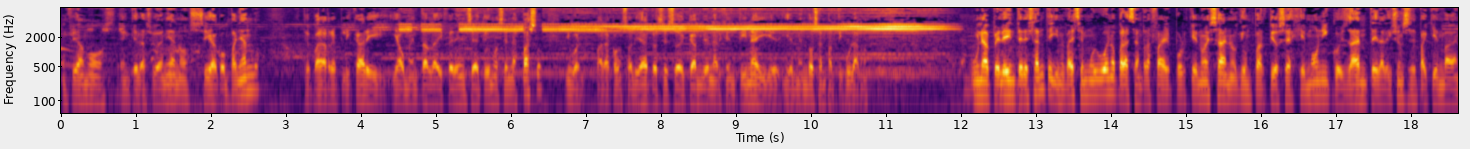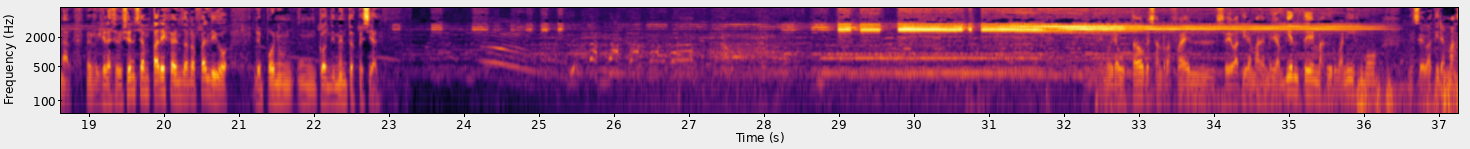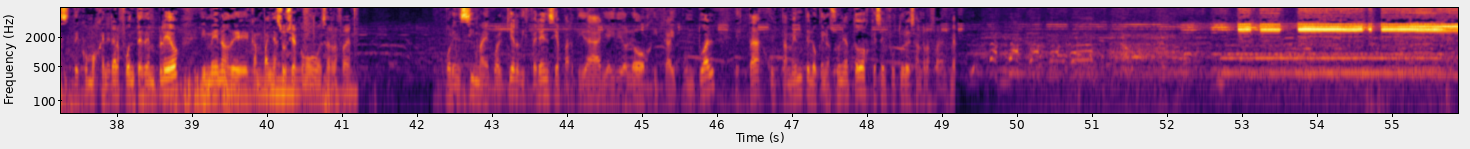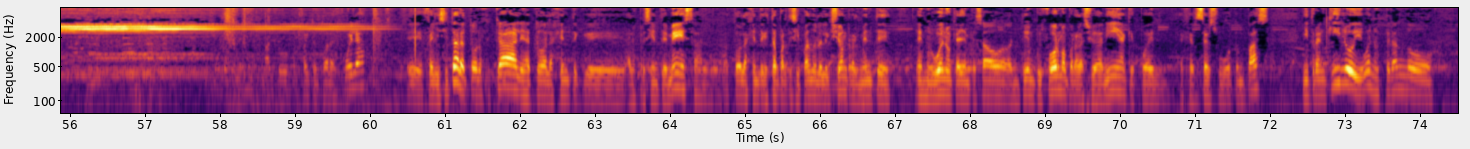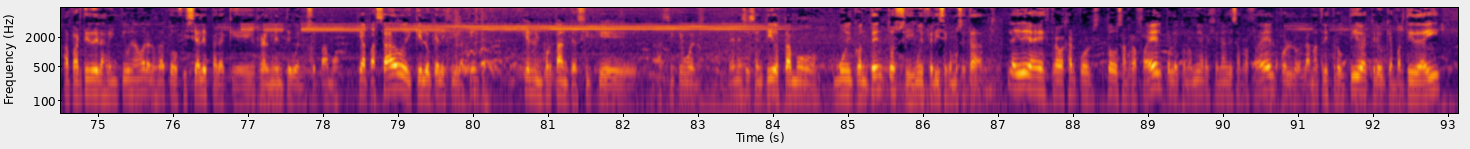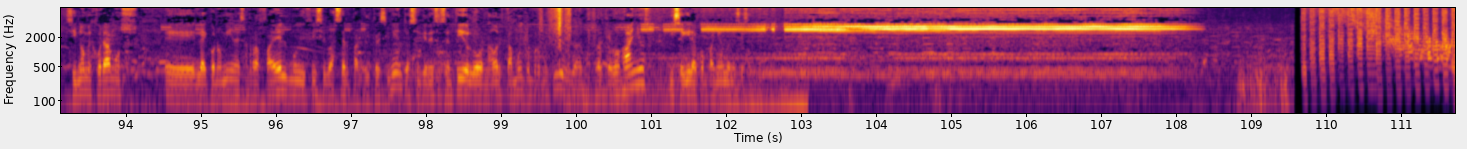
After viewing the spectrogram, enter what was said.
Confiamos en que la ciudadanía nos siga acompañando este, para replicar y, aumentar la diferencia que tuvimos en las pasos y bueno, para consolidar el proceso de cambio en la Argentina y, en Mendoza en particular. Una pelea interesante y me parece muy bueno para San Rafael, porque no es sano que un partido sea hegemónico y ya antes de la elección se sepa quién va a ganar. Que las elecciones sean parejas en San Rafael, digo, le pone un condimento especial. Hubiera gustado que San Rafael se debatiera más de medio ambiente, más de urbanismo, se debatiera más de cómo generar fuentes de empleo y menos de campañas sucias como hubo en San Rafael. Por encima de cualquier diferencia partidaria, ideológica y puntual está justamente lo que nos une a todos, que es el futuro de San Rafael. Perfecto en toda la escuela. Eh, felicitar a todos los fiscales, a toda la gente que, a los presidentes de mesa, a toda la gente que está participando en la elección. Realmente es muy bueno que haya empezado en tiempo y forma para la ciudadanía, que pueden ejercer su voto en paz y tranquilo y bueno, esperando a partir de las 21 horas los datos oficiales para que realmente bueno sepamos qué ha pasado y qué es lo que ha elegido la gente, que es lo importante. Así que, así que bueno, en ese sentido estamos muy contentos y muy felices como se está dando. La idea es trabajar por todo San Rafael, por la economía regional de San Rafael, por la matriz productiva. Creo que a partir de ahí, si no mejoramos eh, la economía de San Rafael, muy difícil va a ser para el crecimiento. Así que en ese sentido el gobernador está muy comprometido y va a demostrar estos dos años y seguir acompañando en ese sentido.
